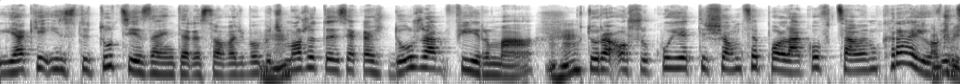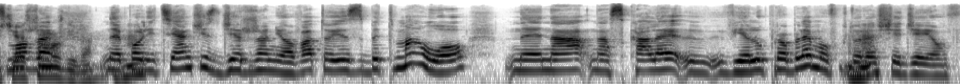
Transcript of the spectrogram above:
Jakie instytucje zainteresować? Bo być Mhm. może to jest jakaś duża firma, która oszukuje tysiące Polaków ataków w całym kraju. Oczywiście, Więc jest to może możliwe. e, Mhm. policjanci z Dzierżoniowa to jest zbyt mało e, na, na skalę y, wielu problemów, które Mhm. się dzieją w,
